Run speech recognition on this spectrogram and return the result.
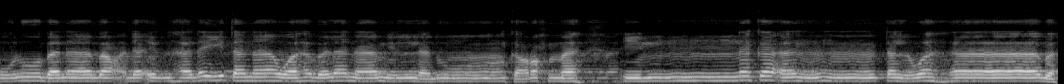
قلوبنا بعد إذ هديتنا وهب لنا من لدنك رحمة إنك أنت الوهاب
